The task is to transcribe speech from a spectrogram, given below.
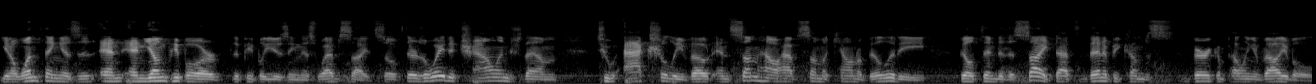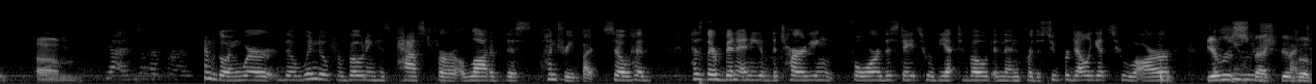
You know, one thing is, and and young people are the people using this website. So if there's a way to challenge them to actually vote and somehow have some accountability built into the site, that's then it becomes very compelling and valuable. Um, Yeah, and so that's where I was kind of going, where the window for voting has passed for a lot of this country. But so have has there been any of the targeting for the states who have yet to vote, and then for the super delegates who are a huge irrespective of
